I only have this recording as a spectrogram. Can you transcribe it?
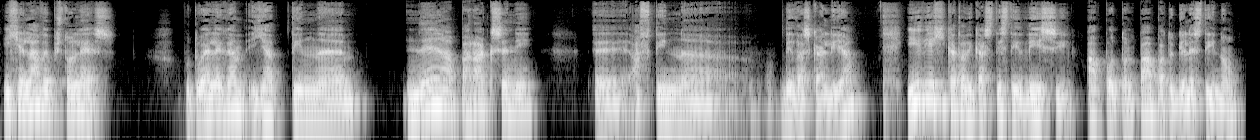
Είχε λάβει επιστολές που του έλεγαν για την ε, νέα παράξενη ε, αυτήν ε, διδασκαλία Ήδη έχει καταδικαστεί στη Δύση από τον Πάπα τον Κελεστίνο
